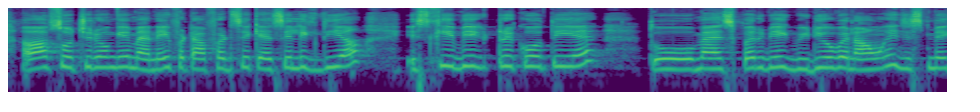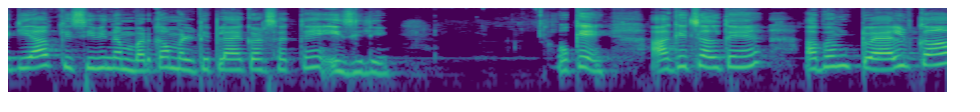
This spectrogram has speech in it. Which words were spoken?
अब आप सोच रहे होंगे मैंने ही फटाफट से कैसे लिख दिया? इसकी भी एक ट्रिक होती है। तो मैं इस पर भी एक वीडियो बनाऊँगी जिसमें कि आप किसी भी नंबर का मल्टीप्लाई कर सकते हैं ईजिली ओके okay, आगे चलते हैं। अब हम ट्वेल्व का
